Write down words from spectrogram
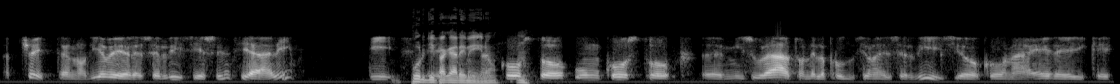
accettano di avere servizi essenziali di, pur di pagare eh, meno. Un costo, un costo eh, misurato nella produzione del servizio con aerei che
